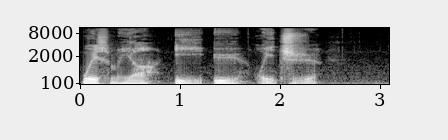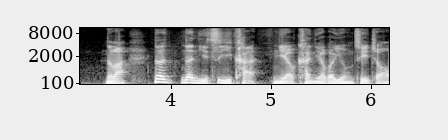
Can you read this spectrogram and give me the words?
为什么要以迂为直，那么，那那你自己看，你要看你要不要用这招。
